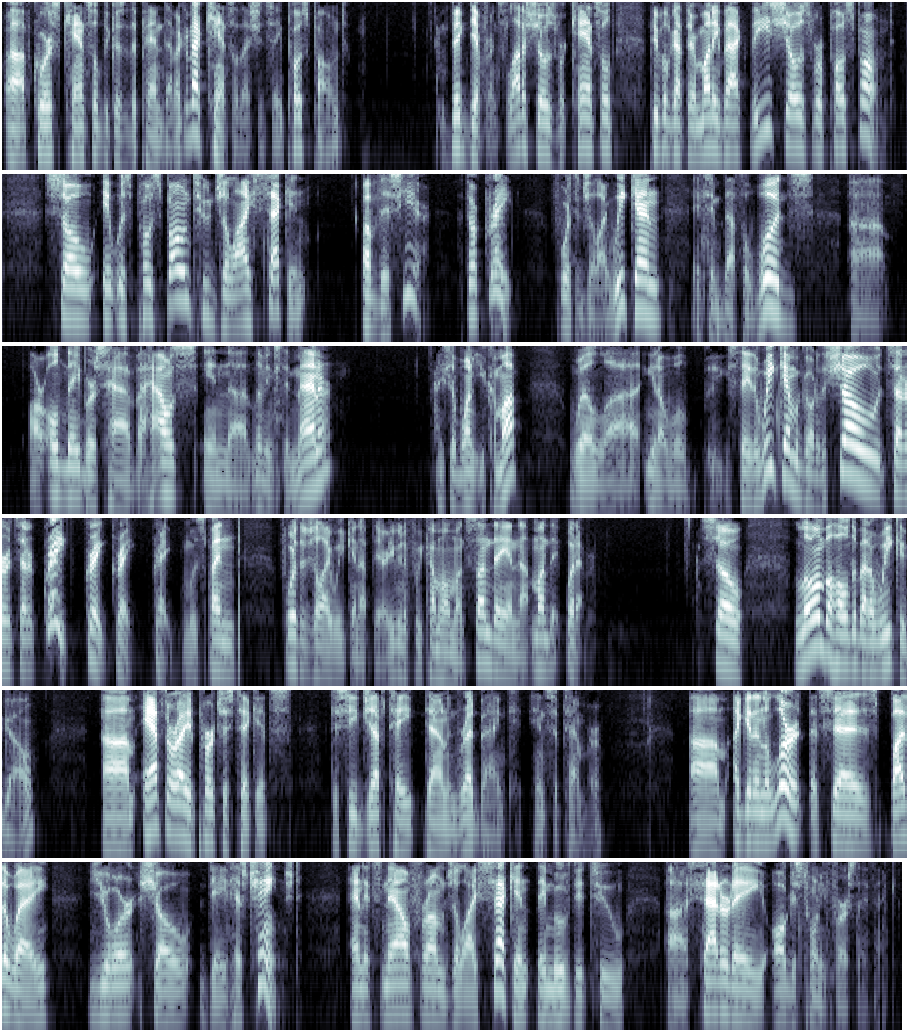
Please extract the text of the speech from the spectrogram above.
Uh, of course, canceled because of the pandemic. Or not canceled, I should say, postponed. Big difference. A lot of shows were canceled. People got their money back. These shows were postponed. So it was postponed to July 2nd of this year. I thought, great. Fourth of July weekend. It's in Bethel Woods. Uh, our old neighbors have a house in uh, Livingston Manor. He said, "Why don't you come up? We'll, uh, you know, we'll stay the weekend. We'll go to the show, et cetera, et cetera. Great, great, great, great. We'll spend Fourth of July weekend up there, even if we come home on Sunday and not Monday, whatever." So, lo and behold, about a week ago, um, after I had purchased tickets to see Geoff Tate down in Red Bank in September, um, I get an alert that says, "By the way." your show date has changed. And it's now from July 2nd. They moved it to uh, Saturday, August 21st, I think.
